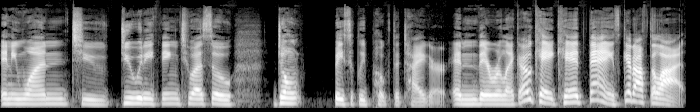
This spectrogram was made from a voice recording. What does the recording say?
anyone to do anything to us. So don't." Basically, poke the tiger. And they were like, okay, kid, thanks, get off the lot.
